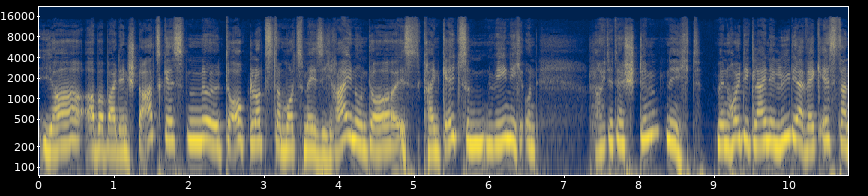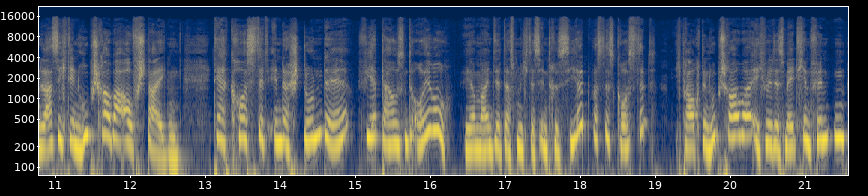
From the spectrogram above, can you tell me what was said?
ja, aber bei den Staatsgästen, äh, da glotzt der motzmäßig rein und da ist kein Geld zu wenig und Leute, das stimmt nicht. Wenn heute die kleine Lydia weg ist, dann lasse ich den Hubschrauber aufsteigen. Der kostet in der Stunde 4000 Euro. Wer meinte, dass mich das interessiert, was das kostet? Ich brauche den Hubschrauber, ich will das Mädchen finden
